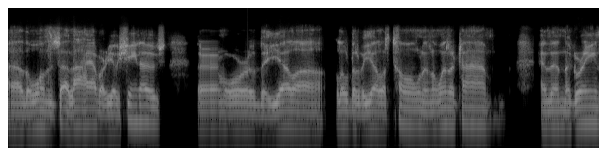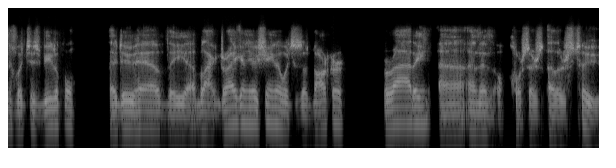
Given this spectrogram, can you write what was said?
uh, the ones that I have are Yoshinos. They're more of the yellow, a little bit of a yellow tone in the wintertime. And then the green, which is beautiful. They do have the uh, Black Dragon Yoshino, which is a darker variety. Uh, and then, of course, there's others too,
